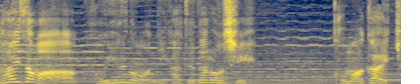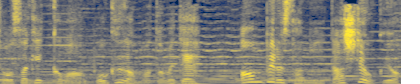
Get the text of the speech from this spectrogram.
ライザはこういうの苦手だろうし細かい調査結果は僕がまとめてアンペルさんに出しておくよ。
